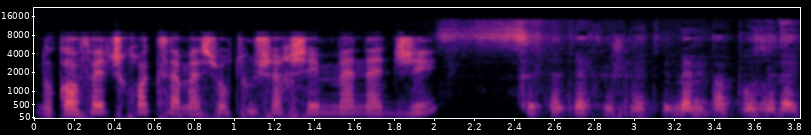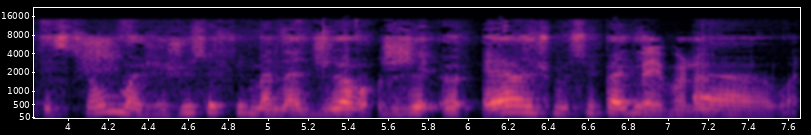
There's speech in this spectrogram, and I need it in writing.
Donc en fait je crois que ça m'a surtout cherché manager. C'est-à-dire que je m'étais même pas posé la question. Moi j'ai juste écrit manager GER et je me suis pas dit. Ben voilà. euh, ouais.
